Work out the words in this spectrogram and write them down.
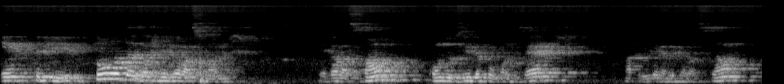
entre todas as revelações Revelação conduzida por Moisés, na primeira revelação,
